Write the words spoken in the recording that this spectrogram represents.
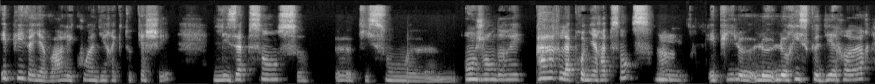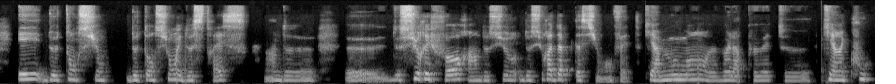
Et puis, il va y avoir les coûts indirects cachés, les absences qui sont engendrées par la première absence. Hein. Mmh. Et puis le risque d'erreur et de tension, de tension et de stress Hein, de, euh, de sureffort, hein, de, sur, de suradaptation en fait, qui à un moment euh, voilà, peut être, euh, qui a un coût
